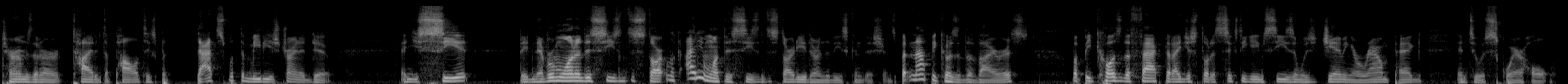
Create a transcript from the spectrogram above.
terms that are tied into politics, but that's what the media is trying to do. And you see it. They never wanted this season to start. Look, I didn't want this season to start either under these conditions, but not because of the virus, but because of the fact that I just thought a 60 game season was jamming a round peg into a square hole.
